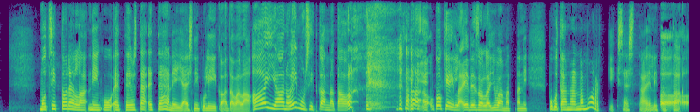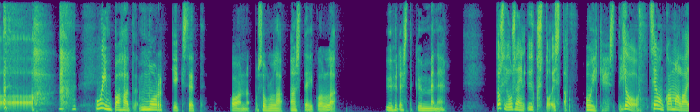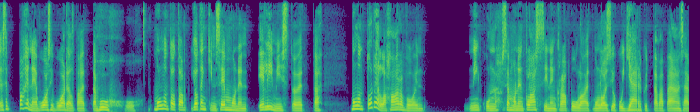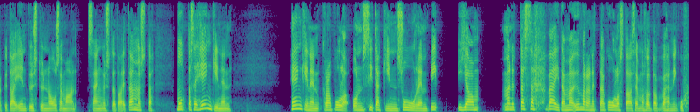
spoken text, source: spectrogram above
Mutta sitten todella, niin kuin, että jos tä, että tähän ei jäisi niin kuin liikaa tavallaan, ai jaa, no ei mun sit kannata olla. kokeilla edes olla juomatta, niin puhutaan Anna Morkkiksesta. Eli tota, kuin pahat morkkikset on sulla asteikolla yhdestä kymmeneen? Tosi usein 11. Oikeesti? Joo, se on kamalaa ja se pahenee vuosi vuodelta, että Huhhuh. mulla on tota jotenkin semmoinen elimistö, että mulla on todella harvoin niin kuin semmoinen klassinen krapula, että mulla olisi joku järkyttävä päänsärky tai en pysty nousemaan sängystä tai tämmöistä. Mutta se henkinen, henkinen krapula on sitäkin suurempi. Ja mä nyt tässä väitän, mä ymmärrän, että tämä kuulostaa semmoiselta vähän niin kuin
